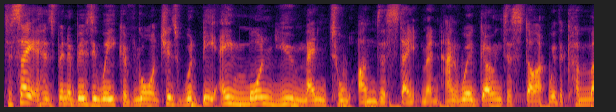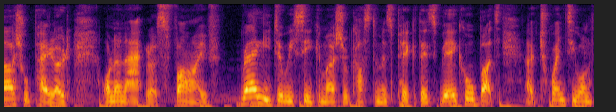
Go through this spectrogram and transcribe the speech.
To say it has been a busy week of launches would be a monumental understatement, and we're going to start with a commercial payload on an Atlas V. Rarely do we see commercial customers pick this vehicle, but at 21.36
